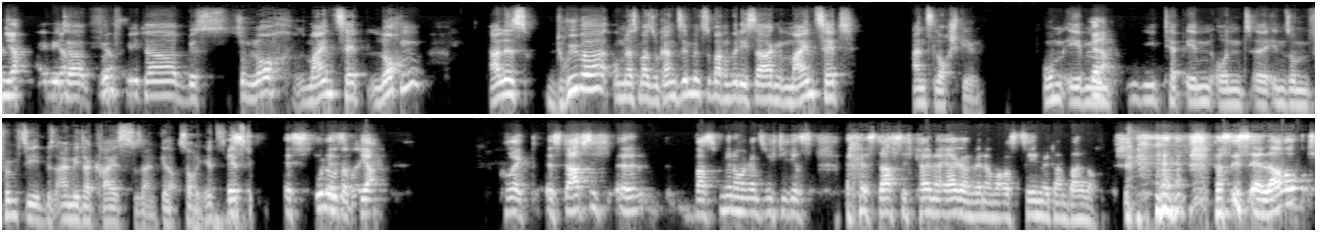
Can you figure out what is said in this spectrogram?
ja. Meter, ja. fünf Meter bis zum Loch, Mindset lochen alles drüber, um das mal so ganz simpel zu machen, würde ich sagen, Mindset ans Loch spielen. Um eben genau. die Tap-In und äh, in so einem 50 bis 1 Meter Kreis zu sein. Genau, sorry, jetzt, jetzt es, es, es, ja, korrekt. Es darf sich, äh, was mir nochmal ganz wichtig ist, es darf sich keiner ärgern, wenn er mal aus 10 Metern Ball locht. das ist erlaubt,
